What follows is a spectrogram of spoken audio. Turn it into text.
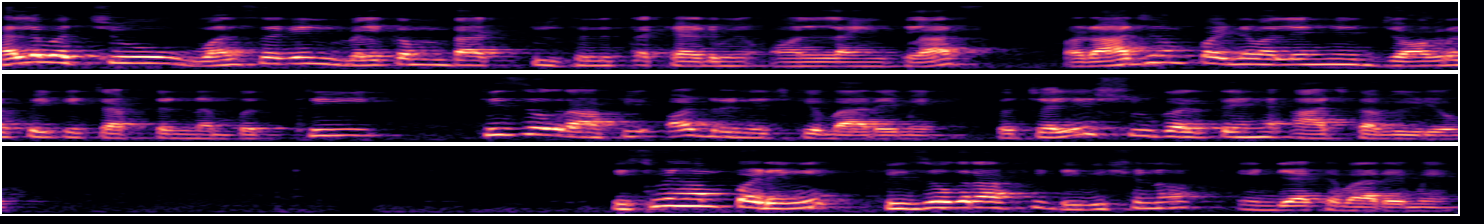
हेलो बच्चों once again welcome back to Janit academy online class और आज हम पढ़ने वाले हैं ज्योग्राफी के चैप्टर नंबर थ्री फिजियोग्राफी और ड्रेनेज के बारे में। तो चलिए शुरू करते हैं आज का वीडियो इसमें हम पढ़ेंगे फिजियोग्राफी डिवीज़न ऑफ़ इंडिया के बारे में।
